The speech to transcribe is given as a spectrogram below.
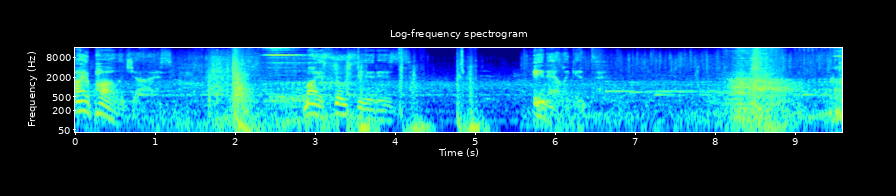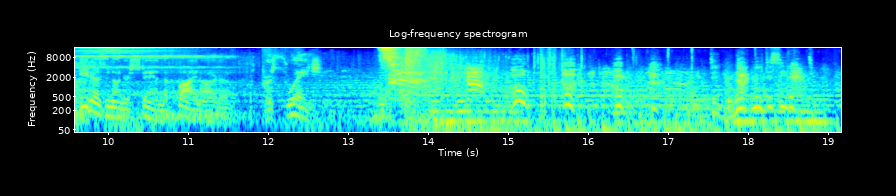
I apologize. My associate is inelegant. He doesn't understand the fine art of persuasion. Stop! Did not need to see that.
